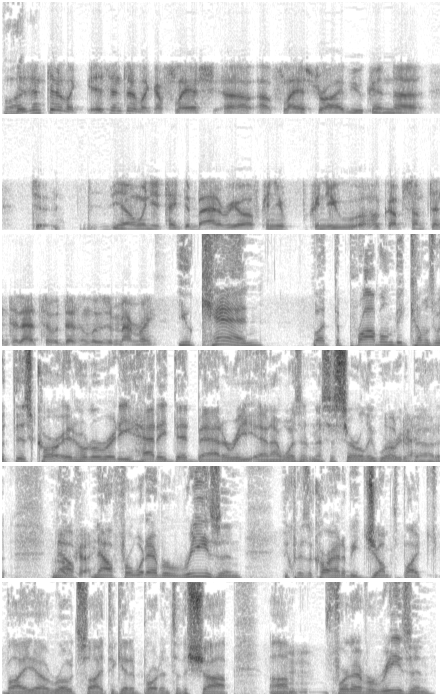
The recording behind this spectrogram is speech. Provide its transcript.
But Isn't there like isn't there like a flash uh, a flash drive you can uh, to, you know when you take the battery off can you can you uh, hook up something to that so it doesn't lose a memory? You can, but the problem becomes with this car. It had already had a dead battery, and I wasn't necessarily worried Okay. about it. Now, Okay. now for whatever reason, because the car had to be jumped by by uh, roadside to get it brought into the shop. Um, Mm-hmm. For whatever reason,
